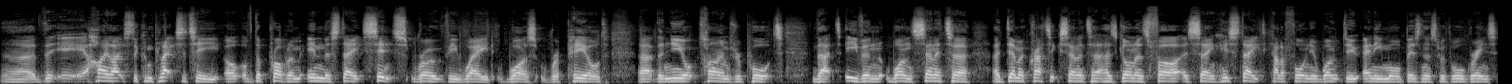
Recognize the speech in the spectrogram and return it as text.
Uh, the, it highlights the complexity of, of, the problem in the state since Roe v. Wade was repealed. Uh, the New York Times reports that even one senator, a Democratic senator, has gone as far as saying his state, California, won't do any more business with Walgreens.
